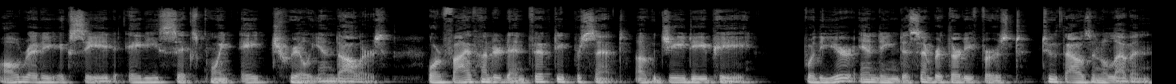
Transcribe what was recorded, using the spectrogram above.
already exceed $86.8 trillion, or 550% of GDP. For the year ending December 31st, 2011,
